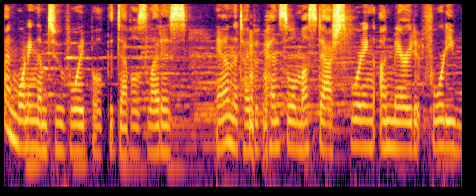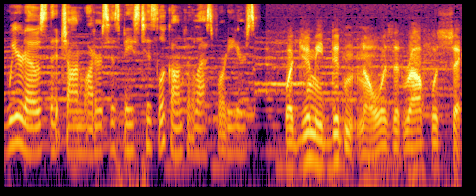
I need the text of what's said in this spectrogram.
and warning them to avoid both the devil's lettuce and the type of pencil mustache sporting unmarried at 40 weirdos that John Waters has based his look on for the last 40 years. What Jimmy didn't know was that Ralph was sick.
